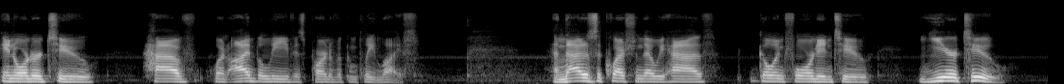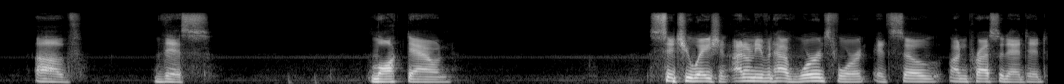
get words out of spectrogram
in order to have what I believe is part of a complete life? And that is the question that we have going forward into year two of this lockdown situation. I don't even have words for it. It's so unprecedented.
